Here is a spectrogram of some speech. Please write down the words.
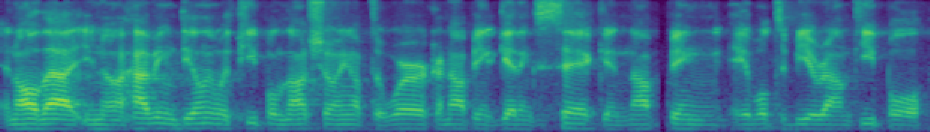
and all that, you know, having dealing with people not showing up to work or not being getting sick and not being able to be around people,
